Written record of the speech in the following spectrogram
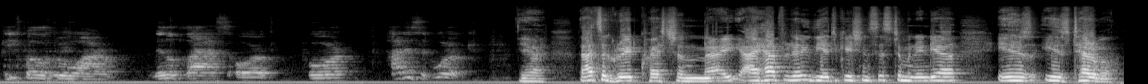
people who are middle class or poor? How does it work? Yeah, that's a great question. I, I have to tell you, the education system in India is is terrible.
